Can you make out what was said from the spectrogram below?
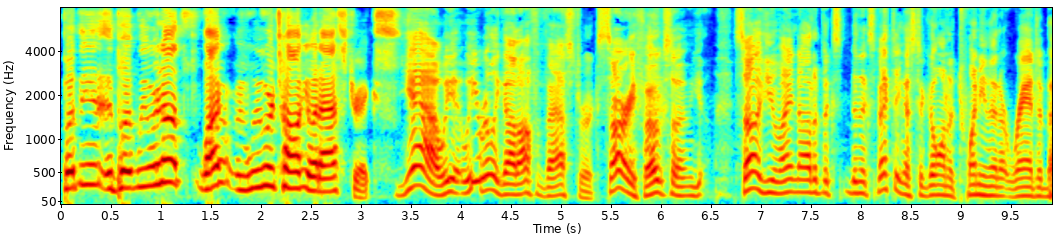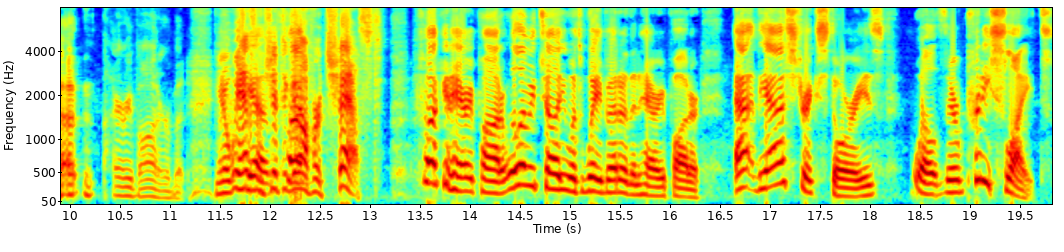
but the, but we were not why we were talking about asterisks Yeah, we we really got off of Asterix. Sorry, folks. Um, some of you might not have ex- been expecting us to go on a twenty minute rant about Harry Potter, but you know we had Yeah, some shit to fuck- get off our chest. fucking harry potter well let me tell you what's way better than harry potter at the asterisk stories well they're pretty slight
